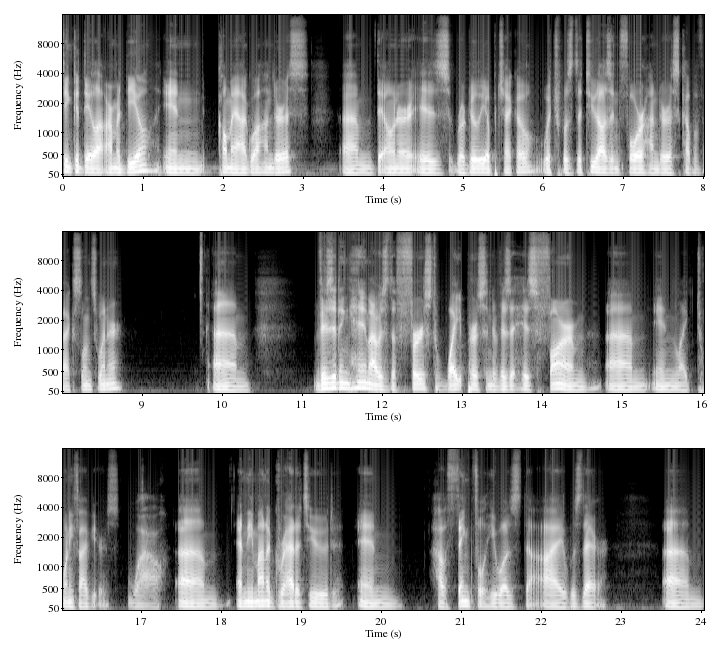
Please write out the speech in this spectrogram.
Finca de la Armadillo in Comayagua, Honduras. Um, the owner is Rodulio Pacheco, which was the 2004 Honduras Cup of Excellence winner. Um, visiting him, I was the first white person to visit his farm um, in like 25 years. Wow. Um, and the amount of gratitude and how thankful he was that I was there. Um,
